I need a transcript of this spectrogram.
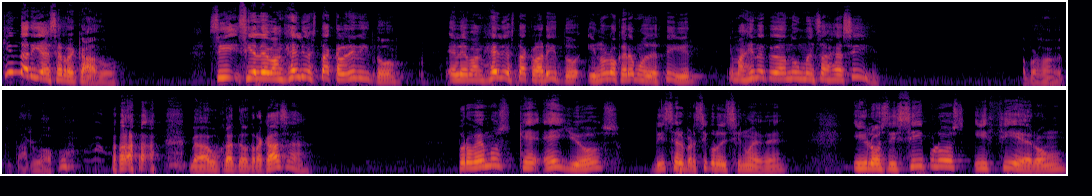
¿Quién daría ese recado? Si, si el Evangelio está clarito, el Evangelio está clarito y no lo queremos decir, imagínate dando un mensaje así. La persona, ¿tú estás loco? Ve a buscarte otra casa. Pero vemos que ellos, dice el versículo 19, y los discípulos hicieron,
